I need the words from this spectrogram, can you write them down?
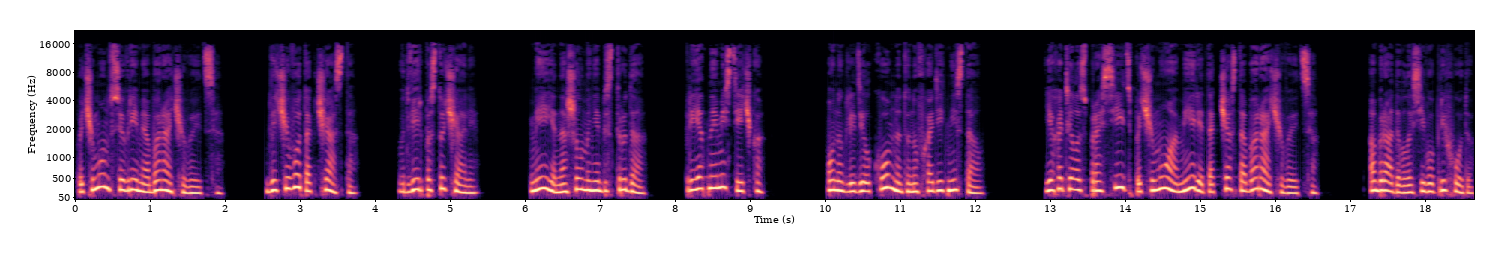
почему он все время оборачивается? Для чего так часто? В дверь постучали. Мея нашел меня без труда. Приятное местечко. Он оглядел комнату, но входить не стал. Я хотела спросить, почему Америя так часто оборачивается. Обрадовалась его приходу.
